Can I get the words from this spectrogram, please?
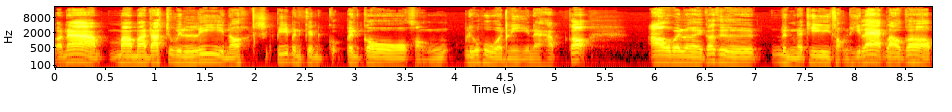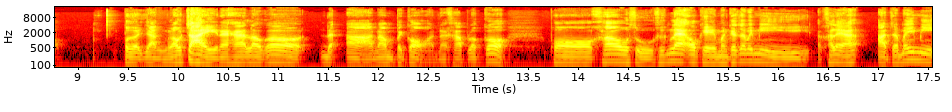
ตอนหน้ามามาดัชวิลลี่เนาะพี่เป็นเป็นโกของลิวพูวันนี้นะครับ ก็เอาไปเลยก็คือหนึ่งนาทีสองทีแรกเราก็เปิดอย่างเราใจนะฮะ เราก็อ่านำไปก่อนนะครับ แล้วก็พอเข้าสู่ครึ่งแรกโอเค มันก็จะไม่มีเขาเรียกอาจจะไม่มี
